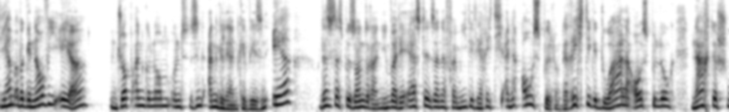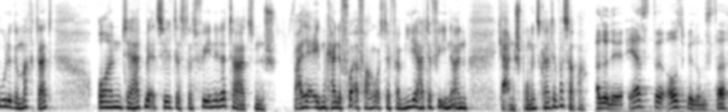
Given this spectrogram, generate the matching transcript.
die haben aber genau wie er einen Job angenommen und sind angelernt gewesen. Er und das ist das Besondere an ihm, war der erste in seiner Familie, der richtig eine Ausbildung, eine richtige duale Ausbildung nach der Schule gemacht hat. Und er hat mir erzählt, dass das für ihn in der Tat ein weil er eben keine Vorerfahrung aus der Familie hatte, für ihn ein, ja, ein Sprung ins kalte Wasser war. Also der erste Ausbildungstag,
